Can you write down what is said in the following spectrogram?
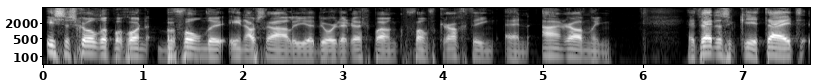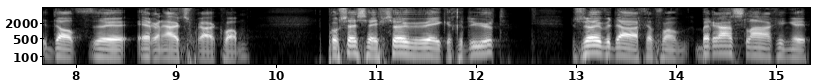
is ze schuldig begon, bevonden in Australië door de rechtbank van verkrachting en aanranding. Het werd dus een keer tijd dat uh, er een uitspraak kwam. Het proces heeft zeven weken geduurd, zeven dagen van beraadslagingen.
